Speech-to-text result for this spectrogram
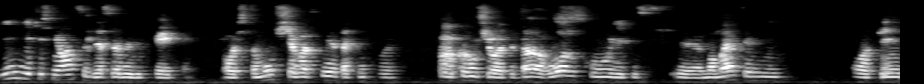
і якісь нюанси для себе відкрити. Ось тому ще вартує так інколи прокручувати да, гонку, якісь е, моменти в ній, от, і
